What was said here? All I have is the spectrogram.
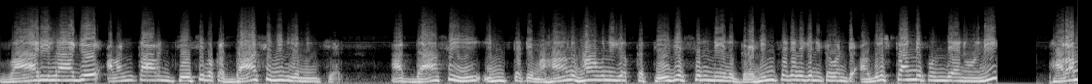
వారిలాగే అలంకారం చేసి ఒక దాసిని నియమించాడు ఆ దాసి ఇంతటి మహానుభావుని యొక్క తేజస్సును నేను గ్రహించగలిగినటువంటి అదృష్టాన్ని పొందాను అని పరమ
